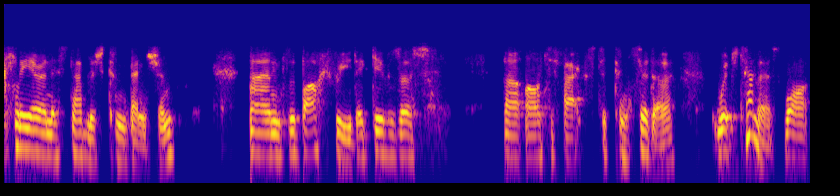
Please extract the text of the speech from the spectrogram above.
clear and established convention. And the Bach reader gives us uh, artifacts to consider which tell us what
